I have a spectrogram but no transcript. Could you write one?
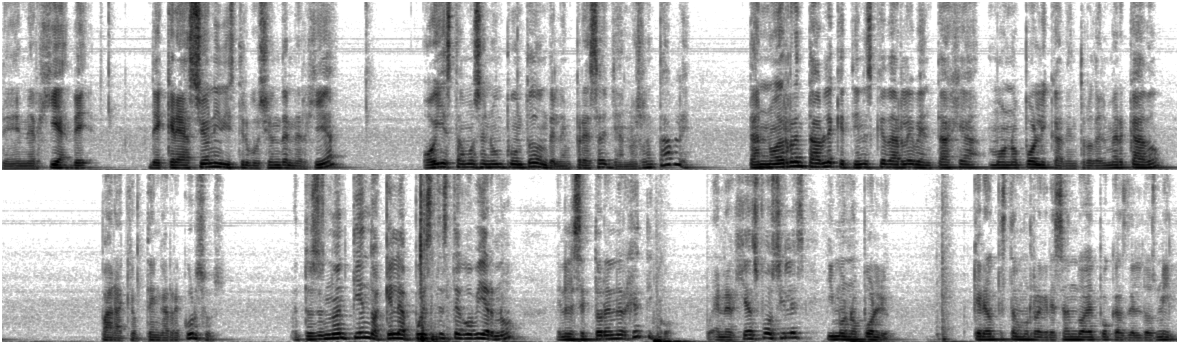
energía, de, creación y distribución de energía, hoy estamos en un punto donde la empresa ya no es rentable. Tan no es rentable que tienes que darle ventaja monopólica dentro del mercado para que obtenga recursos. Entonces no entiendo a qué le apuesta este gobierno en el sector energético. Energías fósiles y monopolio creo que estamos regresando a épocas del 2000.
